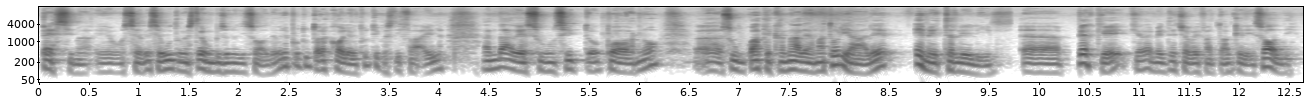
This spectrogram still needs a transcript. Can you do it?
pessima e o se avessi avuto un estremo bisogno di soldi, avrei potuto raccogliere tutti questi file, andare su un sito porno, uh, su qualche canale amatoriale e metterli lì, uh, perché chiaramente ci avrei fatto anche dei soldi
